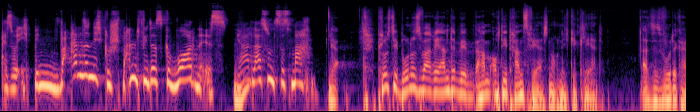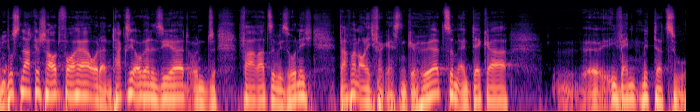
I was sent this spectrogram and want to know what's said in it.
also ich bin wahnsinnig gespannt gespannt, wie das geworden ist. Ja, mhm. lass uns das machen. Ja. Plus die Bonusvariante, wir haben auch die Transfers noch nicht geklärt. Also es wurde kein Bus nachgeschaut vorher oder ein Taxi organisiert und Fahrrad sowieso nicht. Darf man auch nicht vergessen. Gehört zum Entdecker-Event mit dazu.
